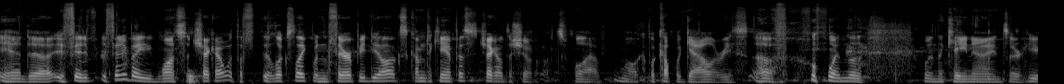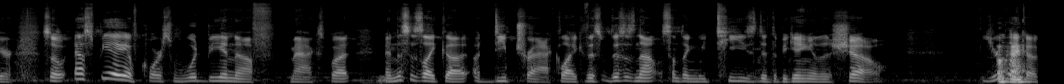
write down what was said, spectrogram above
And uh, if, it, if anybody wants to check out what the, it looks like when therapy dogs come to campus, check out the show notes. We'll have well, a couple of galleries of when the when the canines are here. So SBA, of course, would be enough, Max. But and this is like a, a deep track. Like this this is not something we teased at the beginning of the show. You're okay. like a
